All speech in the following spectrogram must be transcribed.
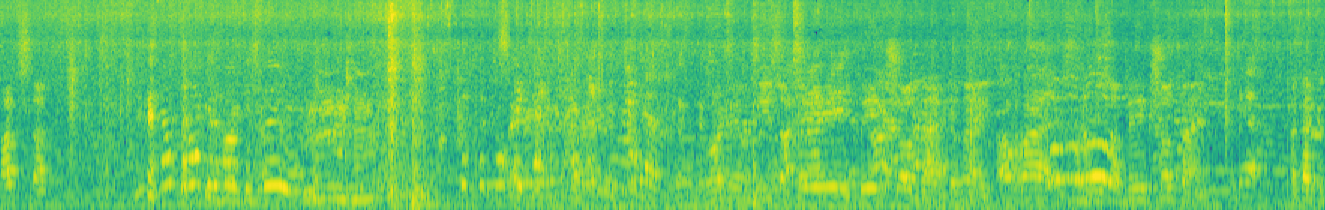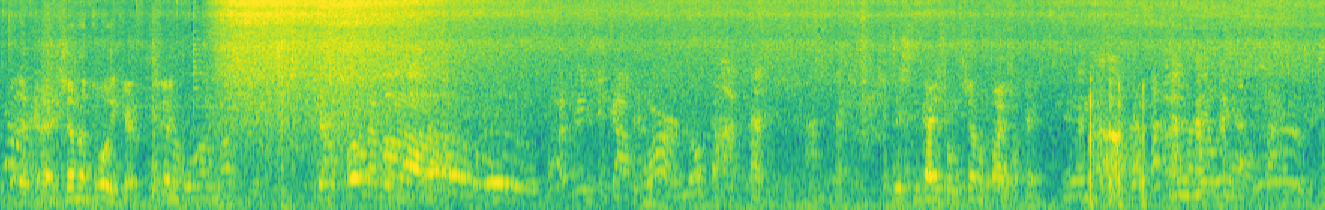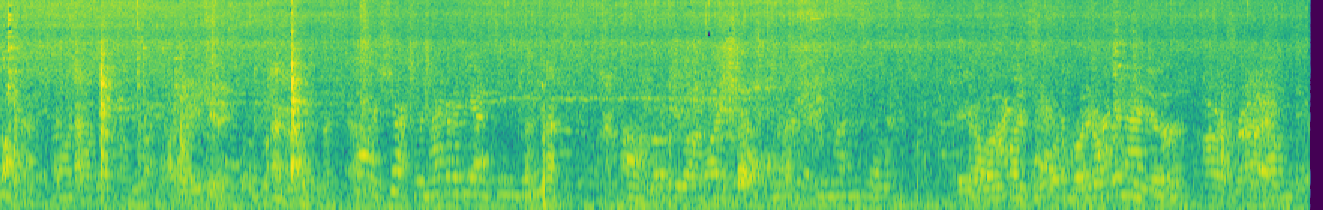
Hot stuff. You're not talking about the food. It's gonna be some big, big showtime tonight. All right. It's gonna be some big showtime. I got the uh, uh, Channel 2 here. See? This is the guy from Channel 5, okay? Oh, we're not gonna be on TV. I'm oh. gonna be my show. Okay, I want to find one right over here.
